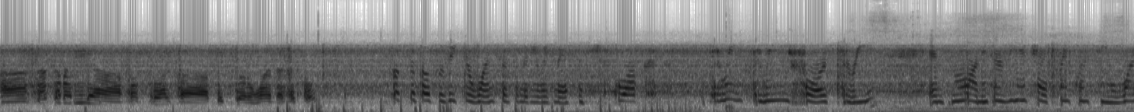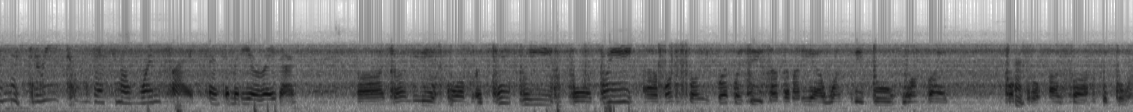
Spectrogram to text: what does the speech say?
Uh, Santa Maria, Foxtrot Alpha, Victor 1, that's it, call. Foxtrot Alpha Victor 1, Santa Maria with message squawk 3343 and monitor VHF frequency 132 decimal 15 Santa Maria radar. Uh, Charlie, squawk uh, 3343, uh, monitoring frequency Santa Maria 13215, Foxtrot Alpha, Victor 1.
